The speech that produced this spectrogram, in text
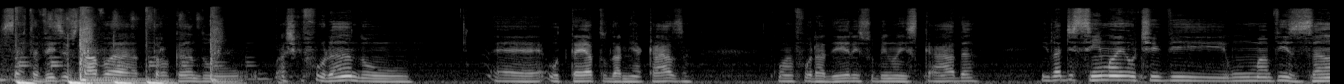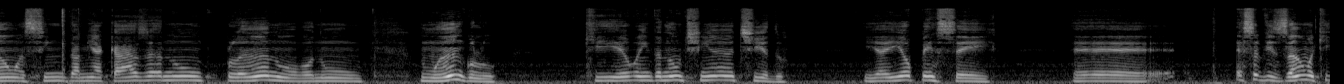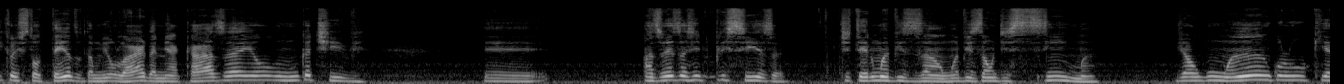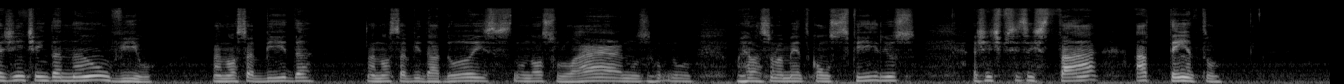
Certa vez eu estava trocando, acho que furando é, o teto da minha casa com a furadeira e subindo uma escada. E lá de cima eu tive uma visão assim da minha casa num plano ou num, num ângulo que eu ainda não tinha tido. E aí eu pensei, é, essa visão aqui que eu estou tendo do meu lar, da minha casa, eu nunca tive. É, às vezes a gente precisa de ter uma visão, uma visão de cima, de algum ângulo que a gente ainda não viu na nossa vida, na nossa vida a dois, no nosso lar, no, no, no relacionamento com os filhos. A gente precisa estar atento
